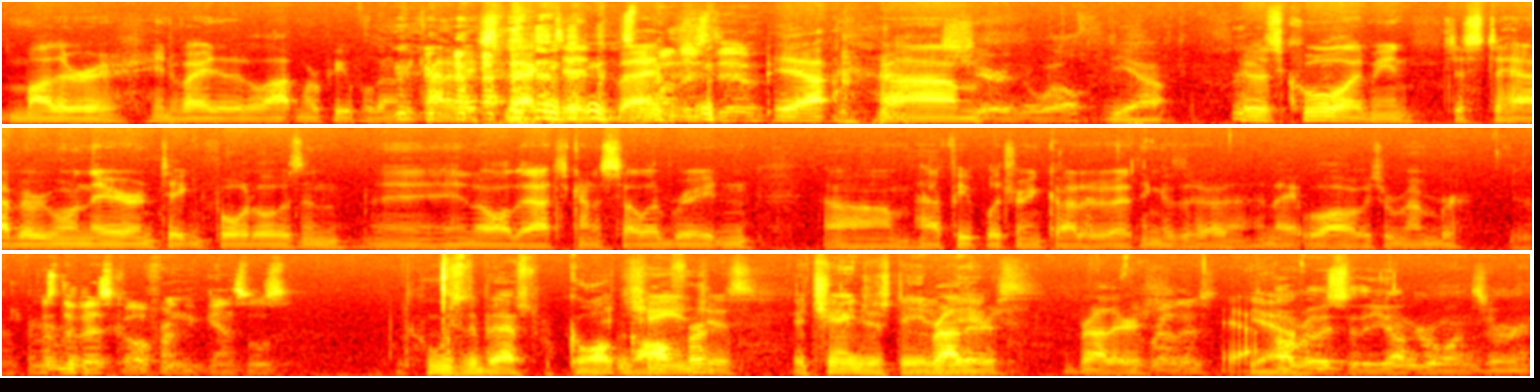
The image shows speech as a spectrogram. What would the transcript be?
mother invited a lot more people than we kind of expected, but mothers do. yeah, um, Sharing the wealth. Yeah. It was cool. I mean, just to have everyone there and taking photos and and all that to kind of celebrate and um, have people drink out of it. I think is a, a night we'll always remember. Who's the best golfer in the Guentzels? Who's the best gol- It golfer? changes. It changes day to day. Brothers, brothers, Brothers? Yeah. Yeah. Oh, really? So the younger ones are.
